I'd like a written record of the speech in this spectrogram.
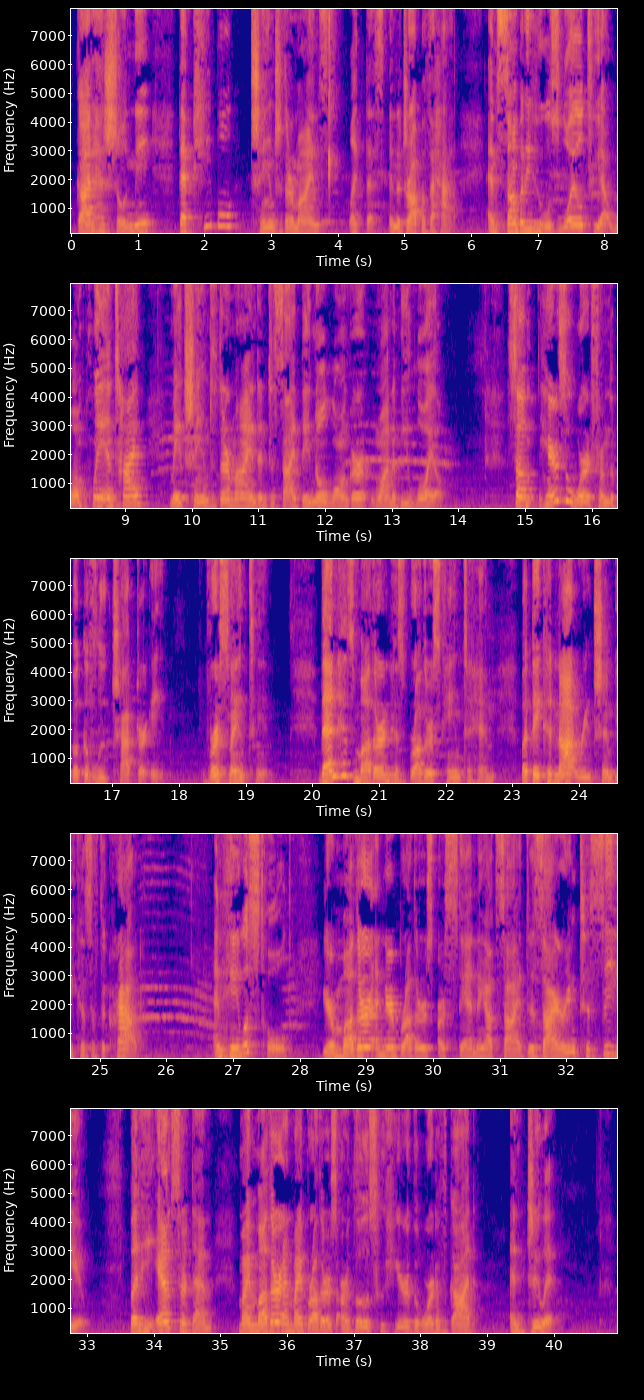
God has shown me that people change their minds like this in the drop of a hat. And somebody who was loyal to you at one point in time may change their mind and decide they no longer want to be loyal. So here's a word from the book of Luke, chapter 8, verse 19. Then his mother and his brothers came to him, but they could not reach him because of the crowd. And he was told, Your mother and your brothers are standing outside, desiring to see you. But he answered them, My mother and my brothers are those who hear the word of God and do it.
